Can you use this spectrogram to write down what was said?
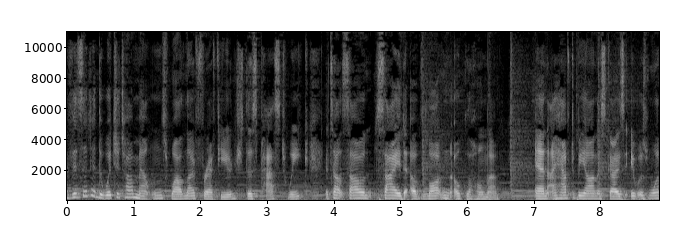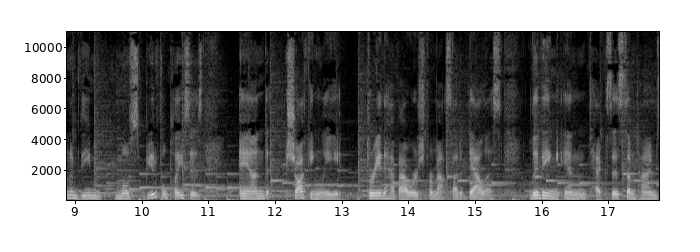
visited the Wichita Mountains Wildlife Refuge this past week. It's outside of Lawton, Oklahoma. And I have to be honest, guys, it was one of the most beautiful places. And shockingly, three and a half hours from outside of Dallas. Living in Texas, sometimes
